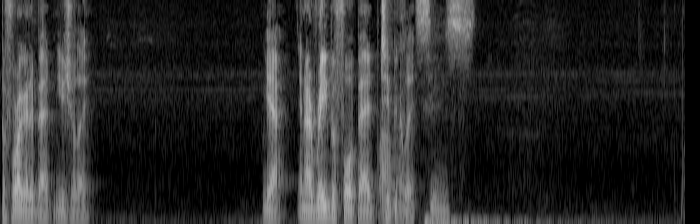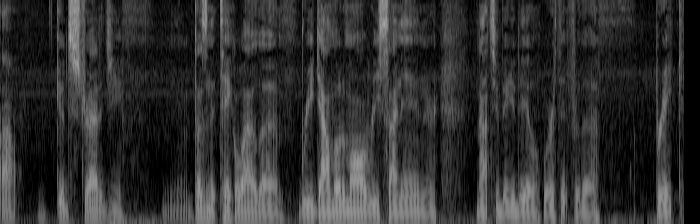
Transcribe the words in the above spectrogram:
before I go to bed usually. Yeah, and I read before bed wow, typically. seems wow, good strategy you know, doesn't it take a while to re-download them all, re-sign in, or not too big a deal? Worth it for the break?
